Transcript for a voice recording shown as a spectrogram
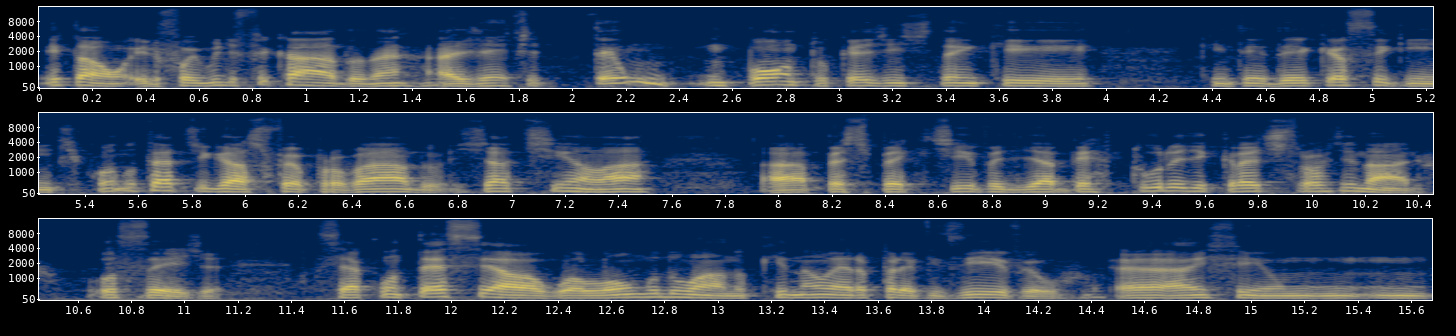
Então, ele foi modificado, né? A gente tem um, um ponto que a gente tem que, que entender que é o seguinte: quando o teto de gasto foi aprovado, já tinha lá a perspectiva de abertura de crédito extraordinário. Ou seja, se acontece algo ao longo do ano que não era previsível, é, enfim, um, um,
